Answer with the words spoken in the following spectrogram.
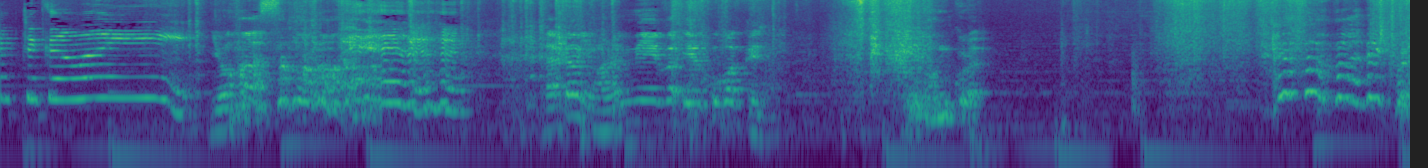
い？めっちゃ可愛い。弱そう 中身丸見えばエコバッグじゃん。え何これ？何これ？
